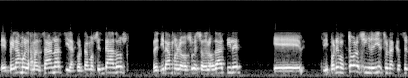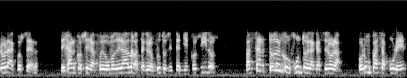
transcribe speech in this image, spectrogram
Eh, pelamos las manzanas y las cortamos en dados, retiramos los huesos de los dátiles y ponemos todos los ingredientes en una cacerola a cocer. Dejar cocer a fuego moderado hasta que los frutos estén bien cocidos. Pasar todo el conjunto de la cacerola por un pasapuré,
